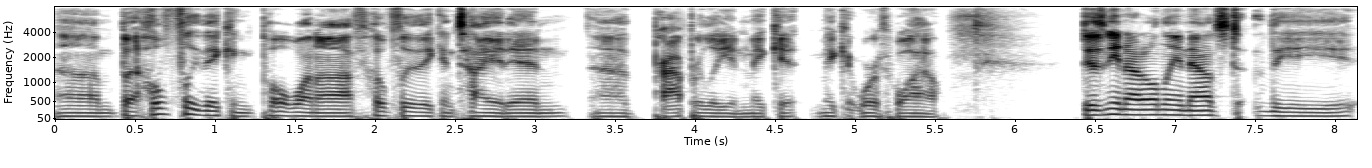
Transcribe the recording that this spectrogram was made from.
Um, but hopefully they can pull one off. Hopefully they can tie it in uh, properly and make it make it worthwhile. Disney not only announced the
